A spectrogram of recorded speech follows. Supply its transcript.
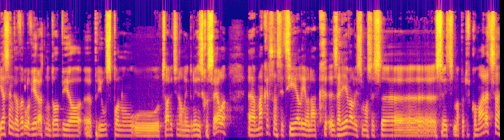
ja sam ga vrlo vjerojatno dobio e, pri usponu u tradicionalno indonezijsko selo, E, makar sam se cijeli onak, zaljevali smo se s e, sredstvima protiv komaraca,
